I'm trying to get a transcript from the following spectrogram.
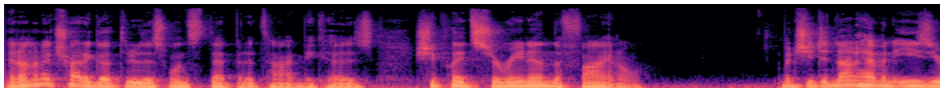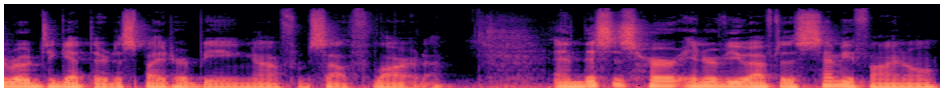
And I'm going to try to go through this one step at a time because she played Serena in the final. But she did not have an easy road to get there despite her being uh, from South Florida. And this is her interview after the semifinal,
